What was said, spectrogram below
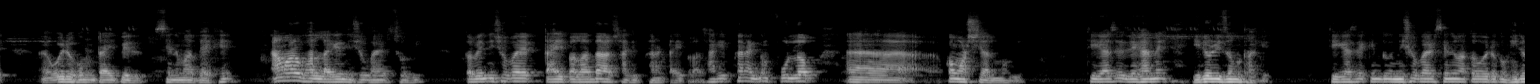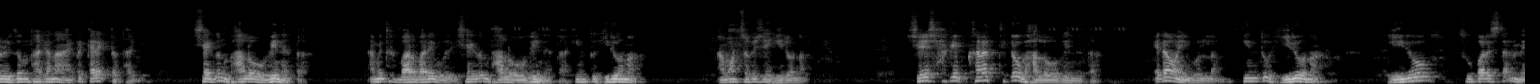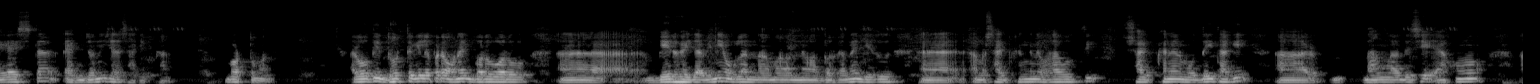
ওই রকম টাইপের সিনেমা দেখে। আমারও ভালো লাগে নিশু ভাইয়ের ছবি, তবে নিশু ভাইয়ের টাইপ আলাদা আর শাকিব খানের টাইপ আলাদা। শাকিব খান একদম ফুল অফ কমার্শিয়াল মুভি ঠিক আছে, যেখানে হিরোরিজম থাকে, ঠিক আছে, কিন্তু নিশু ভাইয়ের সিনেমা তো ওইরকম হিরোরিজম থাকে না, একটা ক্যারেক্টার থাকে। সে একজন ভালো অভিনেতা আমি তো বারবারই বলি, সে একজন ভালো অভিনেতা, কিন্তু হিরো না। আমার চোখে সে হিরো না। সে শাকিব খানের থেকেও ভালো অভিনেতা, এটাও আমি বললাম। কিন্তু হিরো না। হিরো, সুপারস্টার মেগা স্টার একজনই সেটা শাকিব খান, বর্তমান। আর অতীত ধরতে গেলে পরে অনেক বড় বড় বের হয়ে যাবে নি ওগুলার নাম আমার নেওয়ার দরকার নেই। যেহেতু আমরা শাকিব খানকে নিয়ে কথা বলছি শাকিব খানের মধ্যেই থাকি। আর বাংলাদেশে এখনও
